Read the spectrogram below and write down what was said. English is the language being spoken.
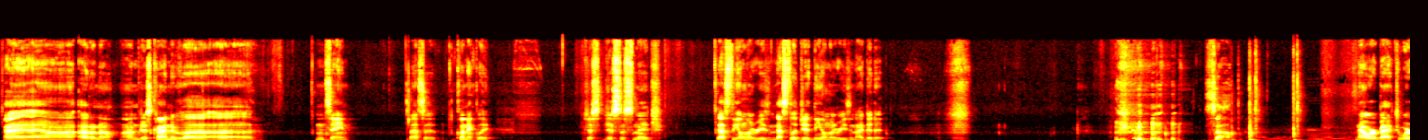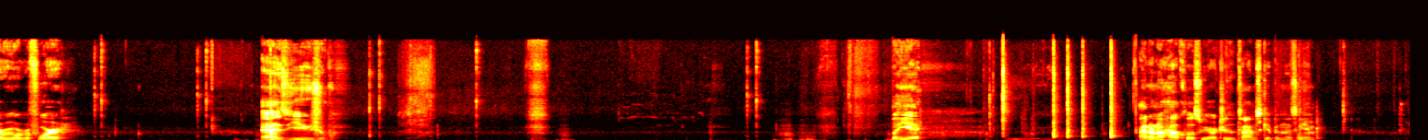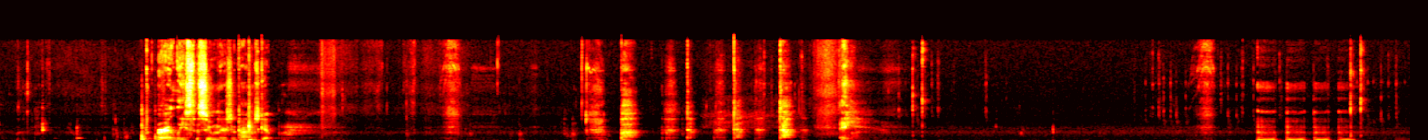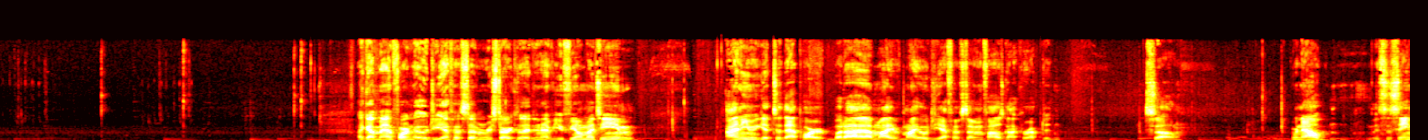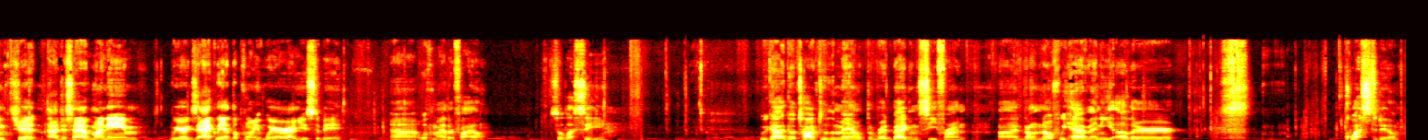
I I, I don't know. I'm just kind of uh, uh insane. That's it. Clinically, just just a smidge. That's the only reason. That's legit the only reason I did it. so now we're back to where we were before, as usual. But yeah. I don't know how close we are to the time skip in this game. Or at least assume there's a time skip. I got mad far into OG FF7 restart because I didn't have Yuffie on my team. I didn't even get to that part, but uh, my my OG FF7 files got corrupted. So we're now it's the same shit. I just have my name. We are exactly at the point where I used to be uh, with my other file. So let's see. We gotta go talk to the man with the red bag and seafront. Uh, I don't know if we have any other quest to do.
